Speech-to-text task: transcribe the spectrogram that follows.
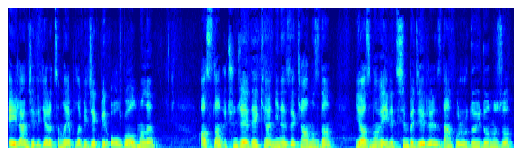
eğlenceli, yaratımla yapılabilecek bir olgu olmalı. Aslan 3. evdeyken yine zekanızdan, yazma ve iletişim becerilerinizden gurur duyduğunuzu,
